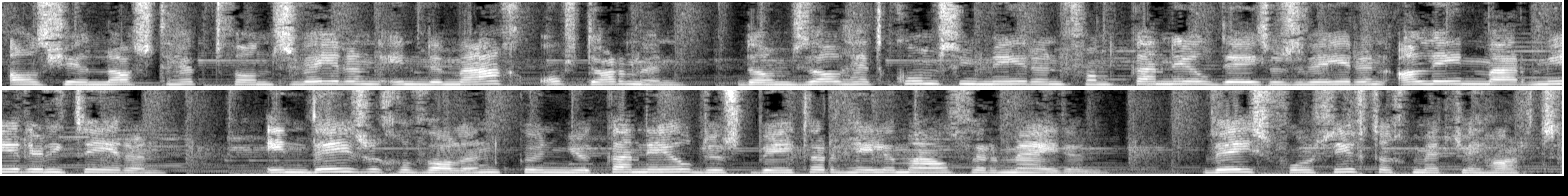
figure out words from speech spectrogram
Als je last hebt van zweren in de maag of darmen, dan zal het consumeren van kaneel deze zweren alleen maar meer irriteren. In deze gevallen kun je kaneel dus beter helemaal vermijden. Wees voorzichtig met je hart.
